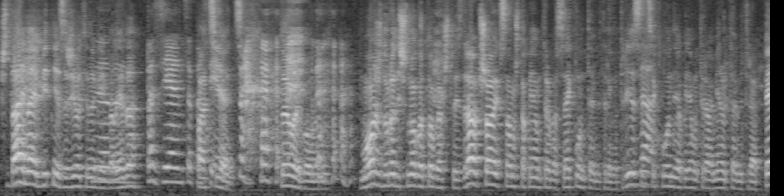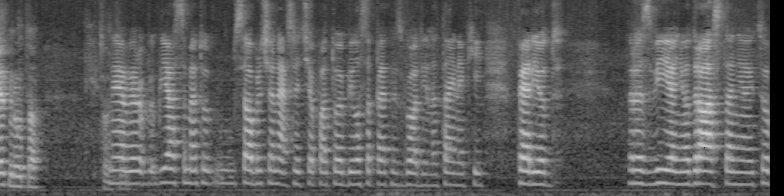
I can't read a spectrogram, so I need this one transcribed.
Šta je najbitnije za život jednog invalida? Pacijenca, pacijenca. To je uvijek govorim. Možeš da uradiš mnogo toga što je zdrav čovjek, samo što ako njemu treba sekund, tebi treba 30 Da. sekundi, ako njemu treba minut, tebi treba 5 minuta. To Ne, ver, ja sam eto saobraćaj nesreća, pa to je bilo sa 15 godina, taj neki period razvijanja, odrastanja i to.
